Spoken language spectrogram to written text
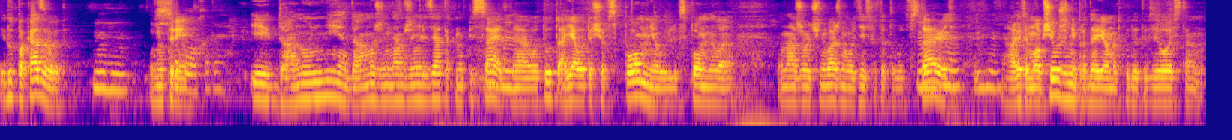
идут, показывают угу. внутри. Все плохо, да. И да, ну не, да, мы же, нам же нельзя так написать, угу. да, вот тут, а я вот еще вспомнил или вспомнила, у нас же очень важно вот здесь вот это вот вставить, угу, угу. а это мы вообще уже не продаем, откуда это взялось там.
